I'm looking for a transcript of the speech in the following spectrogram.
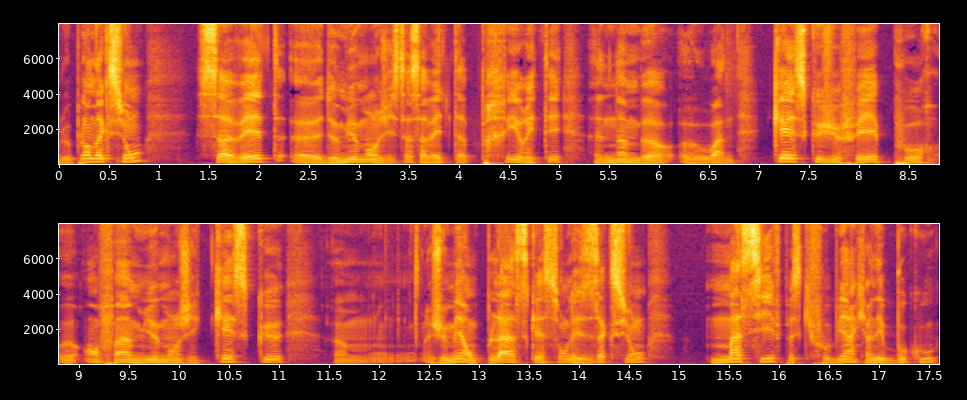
Le plan d'action, ça va être euh, de mieux manger. Ça, ça va être ta priorité euh, number one. Qu'est-ce que je fais pour enfin mieux manger? Qu'est-ce que je mets en place? Quelles sont les actions massive, parce qu'il faut bien qu'il y en ait beaucoup,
